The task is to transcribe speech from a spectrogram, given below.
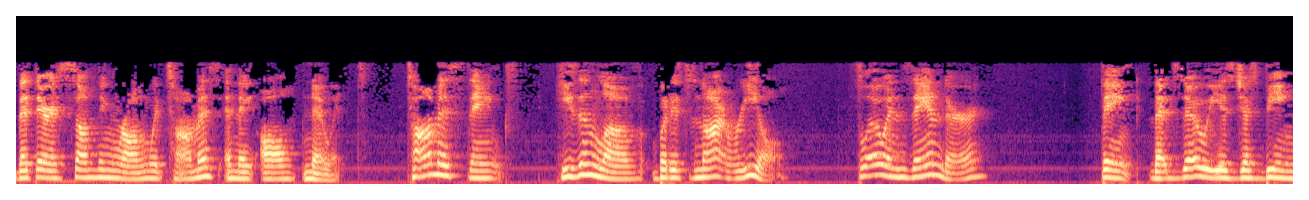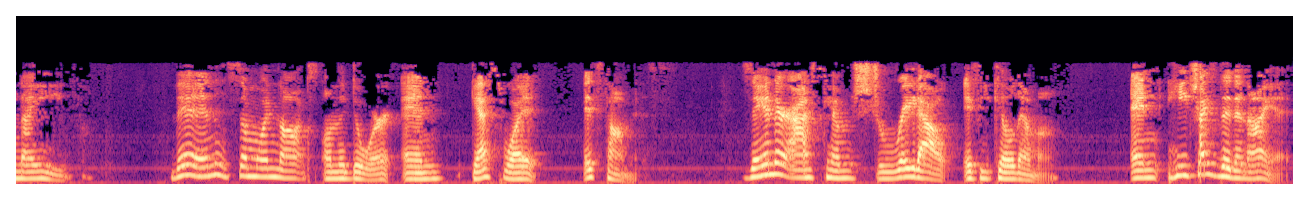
that there is something wrong with Thomas and they all know it. Thomas thinks he's in love, but it's not real. Flo and Xander think that Zoe is just being naive. Then someone knocks on the door and guess what? It's Thomas. Xander asks him straight out if he killed Emma. And he tries to deny it.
